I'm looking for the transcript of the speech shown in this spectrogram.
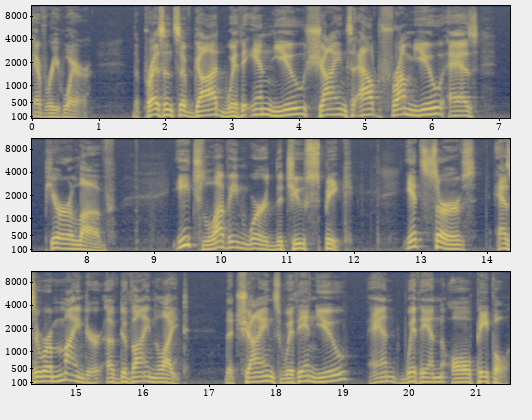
everywhere. The presence of God within you shines out from you as pure love. Each loving word that you speak, it serves as a reminder of divine light that shines within you and within all people.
